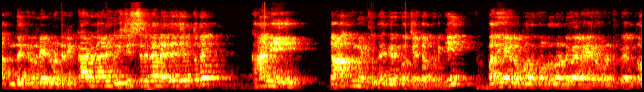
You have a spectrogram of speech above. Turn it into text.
అతని దగ్గర ఉండేటువంటి రికార్డు కానీ రిజిస్టర్ కానీ అదే చెప్తున్నాయి. కానీ డాక్యుమెంట్ల దగ్గరికి వచ్చేటప్పటికి పదిహేను పదకొండు రెండు వేల ఇరవై రెండు పేరుతో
